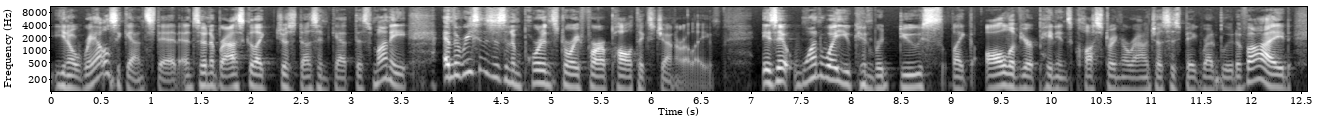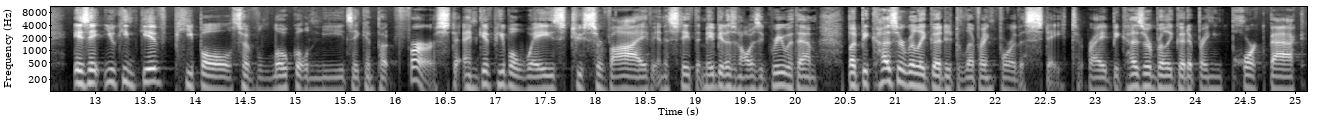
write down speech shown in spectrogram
you know, rails against it. And so Nebraska, like, just doesn't get this money. And the reason this is an important story for our politics generally is it one way you can reduce like all of your opinions clustering around just this big red blue divide is it you can give people sort of local needs they can put first and give people ways to survive in a state that maybe doesn't always agree with them but because they're really good at delivering for the state right because they're really good at bringing pork back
